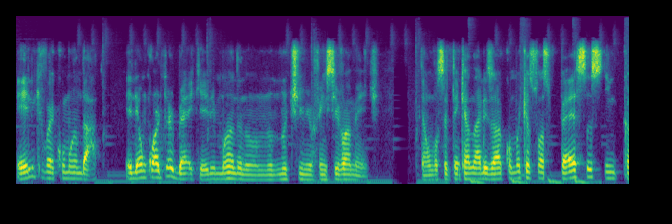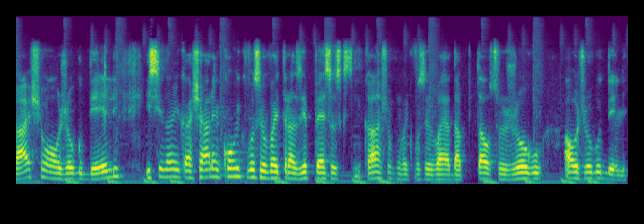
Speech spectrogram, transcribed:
Ele que vai comandar. Ele é um quarterback, ele manda no, no, no time ofensivamente. Então você tem que analisar como é que as suas peças encaixam ao jogo dele e se não encaixarem, como é que você vai trazer peças que se encaixam, como é que você vai adaptar o seu jogo ao jogo dele.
